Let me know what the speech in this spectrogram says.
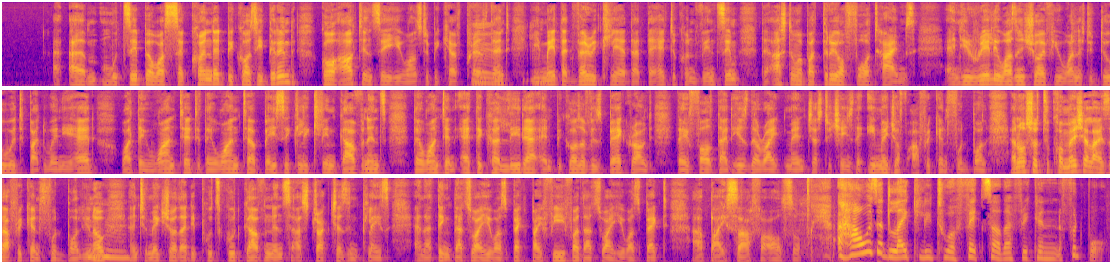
um, Motsepe was seconded because he didn't go out and say he wants to be CAF president. He made that very clear that they had to convince him. They asked him about three or four times, and he really wasn't sure if he wanted to do it. But when he had what they wanted, they want uh, basically clean governance, they want an ethical leader, and because of his background, they felt that he's the right man just to change the image of African football and also to commercialize African football, you know, and to make sure that he puts good governance uh, structures in place. And I think that's why he was backed by FIFA. That's why he was backed uh, by SAFA also. How is it likely to affect South African football?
